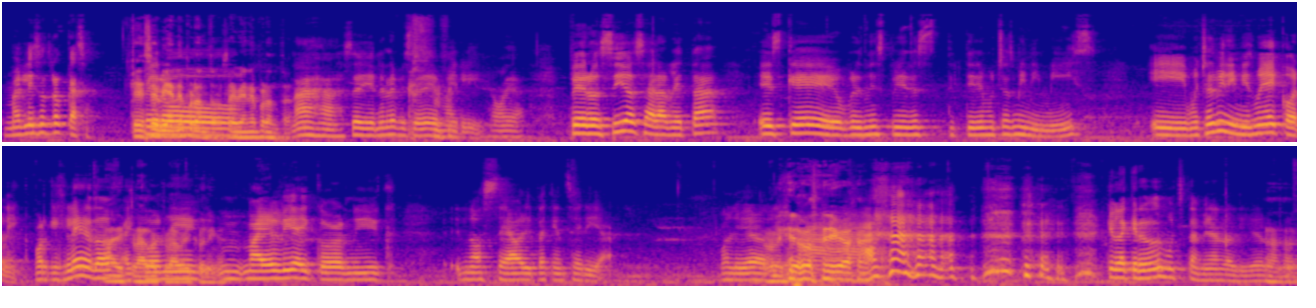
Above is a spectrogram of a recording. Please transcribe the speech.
Miley es otro caso. Que se viene pronto, se viene pronto. Ajá, se viene el episodio de Miley. Pero sí, o sea, la neta es que Britney Spears tiene muchas minimis. Y muchas minimis muy iconic. Porque Duff, Ay, claro, iconic. Miley, iconic. No sé ahorita quién sería. Olivia Rodrigo. Que la queremos mucho también a la Olivia. Rodrigo.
